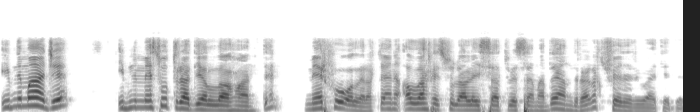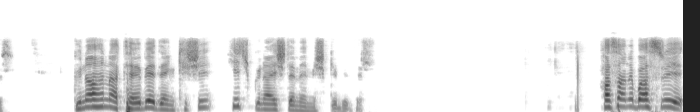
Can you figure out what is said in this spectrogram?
İbn-i Mace, İbn Mesud radıyallahu anh'ten merfu olarak yani Allah Resulü aleyhisselatü vesselam'a dayandırarak şöyle rivayet eder. Günahına tevbe eden kişi hiç günah işlememiş gibidir. Hasan-ı Basri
